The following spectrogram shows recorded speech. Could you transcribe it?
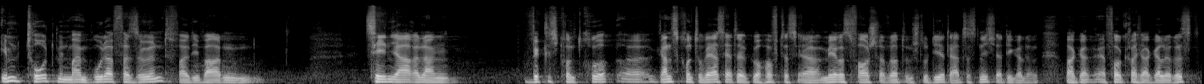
im Tod mit meinem Bruder versöhnt, weil die waren zehn Jahre lang wirklich kontro äh, ganz kontrovers. Er hatte gehofft, dass er Meeresforscher wird und studiert. Er hat es nicht, er war erfolgreicher Galerist.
